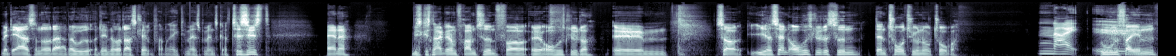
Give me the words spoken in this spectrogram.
men det er altså noget, der er derude, og det er noget, der er slemt for en rigtig masse mennesker. Til sidst, Anna, vi skal snakke lidt om fremtiden for øh, Aarhus Lytter. Øhm, så I har sendt Aarhus Lytter siden den 22. oktober. Nej. Ugen for inden.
